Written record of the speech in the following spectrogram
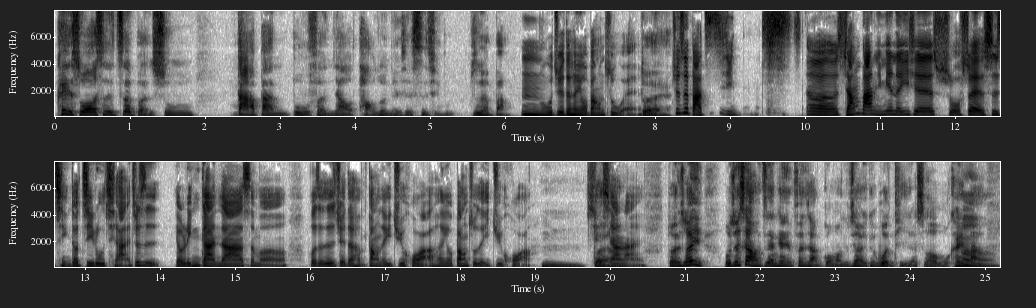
可以说是这本书大半部分要讨论的一些事情，是不是很棒？嗯，我觉得很有帮助，诶，对，就是把自己呃想法里面的一些琐碎的事情都记录起来，就是有灵感的啊什么。或者是觉得很棒的一句话，很有帮助的一句话，嗯，写下来对、所以我觉得像我之前跟你分享过嘛，你就有一个问题的时候，我可以把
